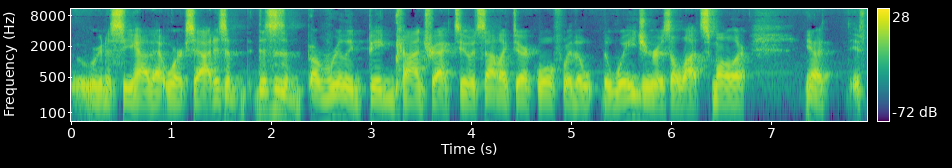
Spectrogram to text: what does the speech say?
we're gonna see how that works out. It's a this is a, a really big contract too. It's not like Derek Wolfe where the the wager is a lot smaller. You know, if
